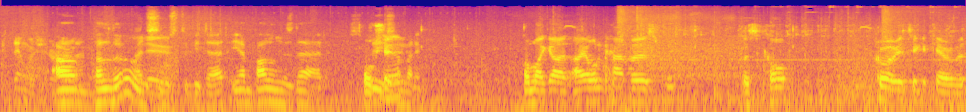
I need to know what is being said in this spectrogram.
extinguisher. Our then. Balloon seems to be dead. Yeah, balloon is dead. Oh, Please, shit. somebody. Oh my god, I only have a. sp- What's it called? Crow, you take care of it.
